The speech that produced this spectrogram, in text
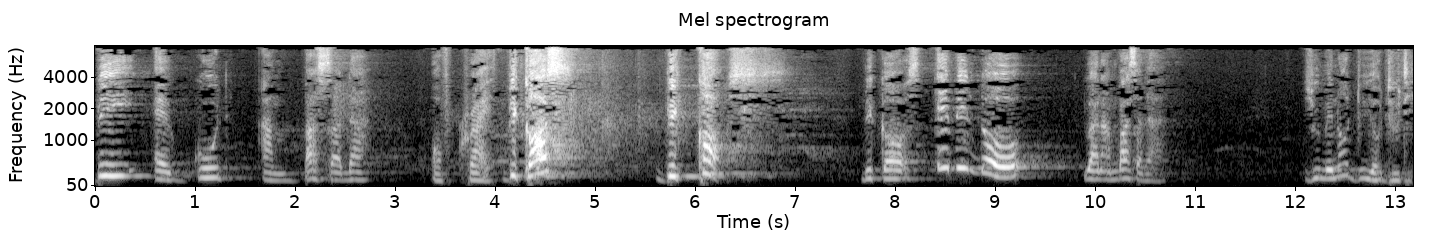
be a good ambassador of Christ. Because, because, because even though you are an ambassador, you may not do your duty.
